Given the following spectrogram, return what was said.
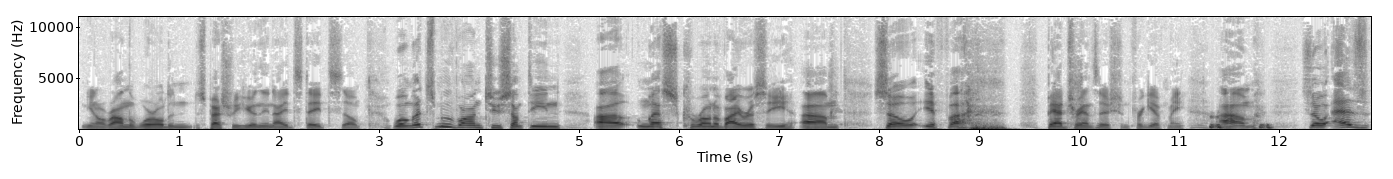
you know, around the world and especially here in the United States. So, well, let's move on to something uh, less coronavirusy. Um, so, if uh, bad transition, forgive me. Um, so, as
